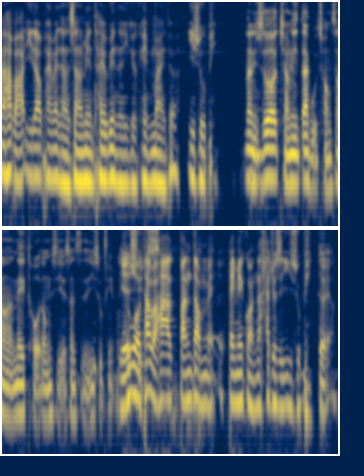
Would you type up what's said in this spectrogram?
那他把它移到拍卖场上面，它又变成一个可以卖的艺术品。那你说强尼戴普床上的那一坨东西也算是艺术品吗？如果他把它搬到美北美馆，那它就是艺术品。对啊。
